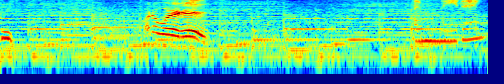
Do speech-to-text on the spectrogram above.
Wonder where it is. I'm leading.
